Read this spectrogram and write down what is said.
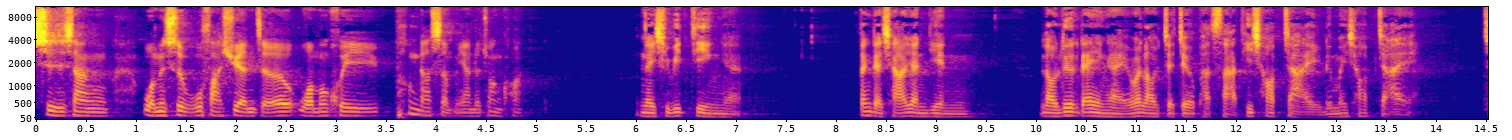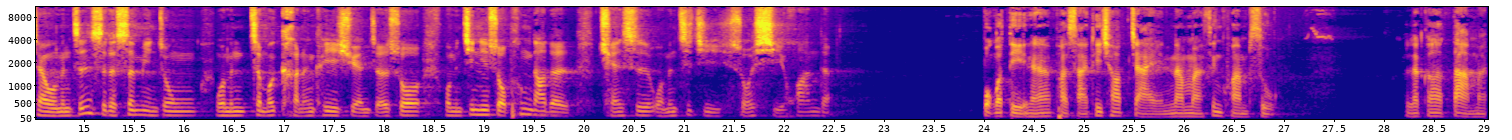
事实上，我们是无法选择我们会碰到什么样的状况。ในชีวิตจริงเนี่ยตั้งแต่เช้ายันเย็น เราเลือกได้ยังไง ว่าเราจะเจอภาษาที่ชอบใจหรือไม่ชอบใจ在我们真实的生命中，我们怎么可能可以选择说，我们今天所碰到的全是我们自己所喜欢的？ปกตินะภาษาที่ชอบใจนำมาซึ่งความสุข แล้วก็ตามมา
